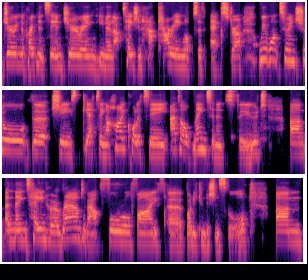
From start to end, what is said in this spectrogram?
during the pregnancy and during you know lactation ha- carrying lots of extra we want to ensure that she's getting a high quality adult maintenance food um, and maintain her around about four or five uh, body condition score. Um,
